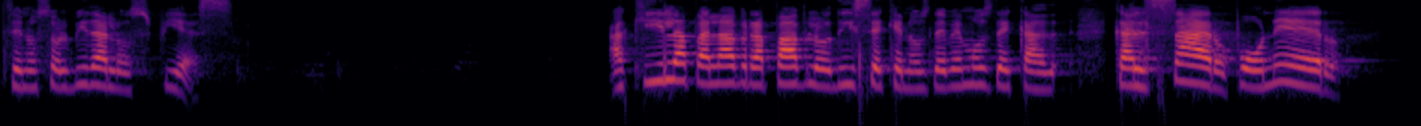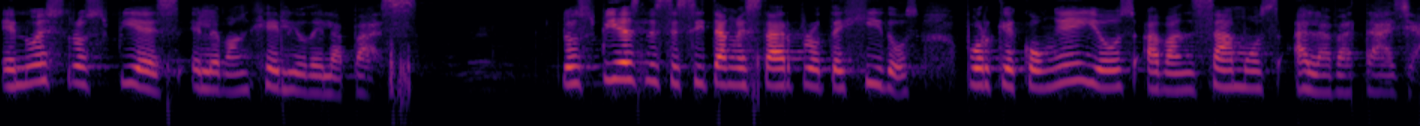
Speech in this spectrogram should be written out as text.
se nos olvida los pies. Aquí la palabra Pablo dice que nos debemos de calzar o poner en nuestros pies el Evangelio de la paz. Los pies necesitan estar protegidos porque con ellos avanzamos a la batalla.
